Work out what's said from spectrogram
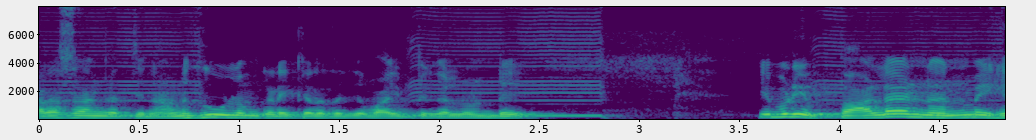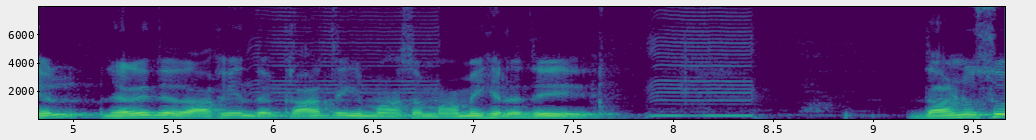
அரசாங்கத்தின் அனுகூலம் கிடைக்கிறதுக்கு வாய்ப்புகள் உண்டு. இப்படி பல நன்மைகள் நிறைந்ததாக இந்த கார்த்திகை மாதம் அமைகிறது. தனுசு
